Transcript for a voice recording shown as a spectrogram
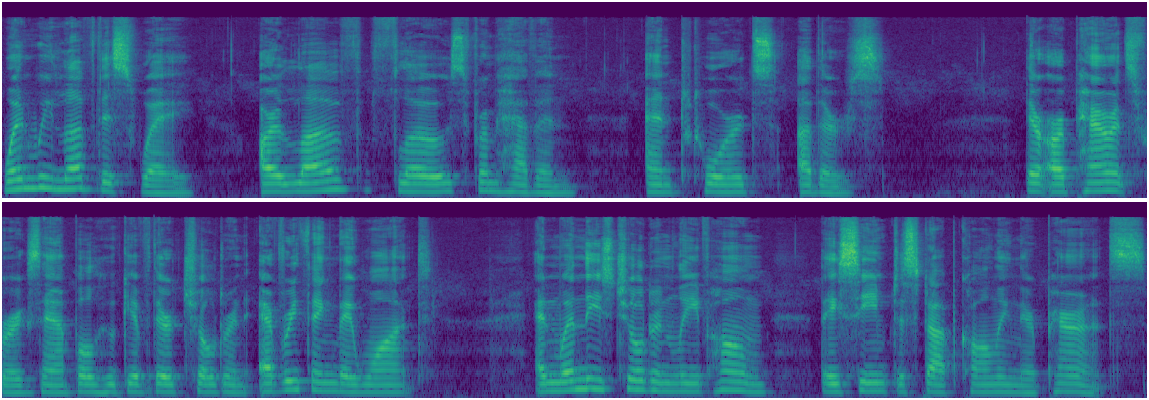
When we love this way, our love flows from heaven and towards others. There are parents, for example, who give their children everything they want. And when these children leave home, they seem to stop calling their parents.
